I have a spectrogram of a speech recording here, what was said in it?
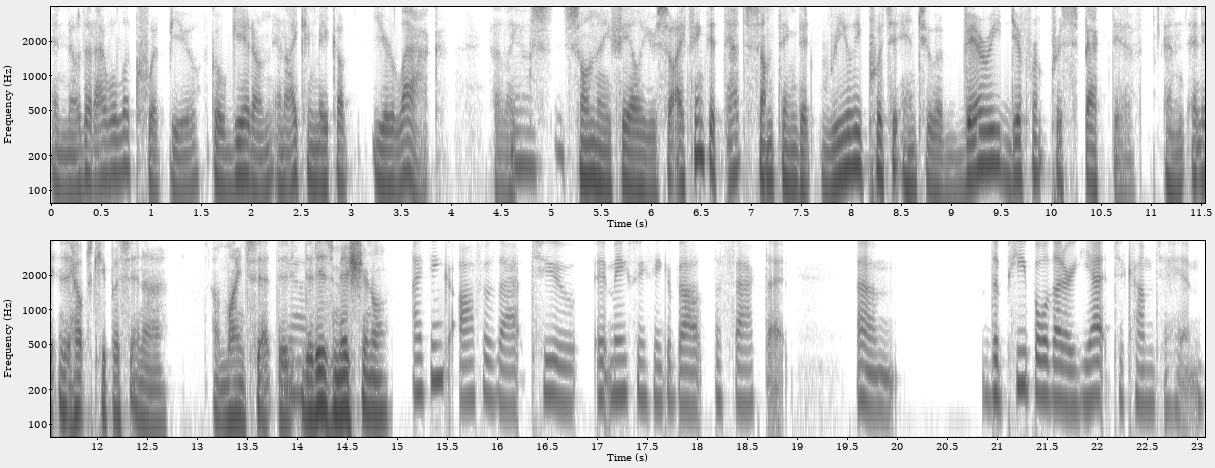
and know that I will equip you. Go get them, and I can make up your lack. Uh, like yeah. s- so many failures. So I think that that's something that really puts it into a very different perspective, and, and it, it helps keep us in a, a mindset that, yeah. that is missional. I think off of that too, it makes me think about the fact that um, the people that are yet to come to Him,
